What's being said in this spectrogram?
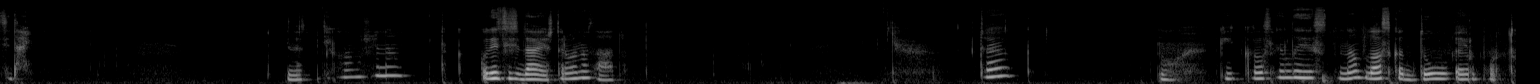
сідай. І нас під'їхала машина. Так, куди ти сідаєш? Треба назад. Так. О, який класний лист. Нам, будь ласка, до аеропорту.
